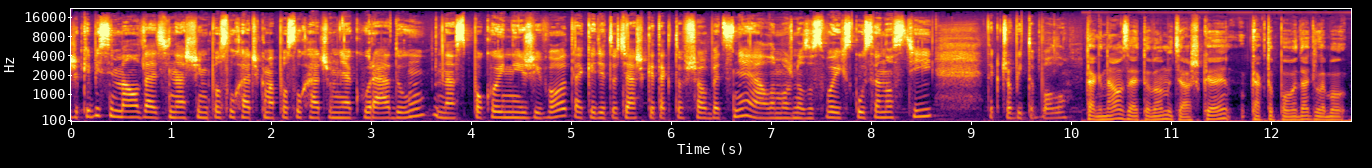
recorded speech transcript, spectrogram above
že keby si mal dať našim poslucháčkom a poslucháčom nejakú rádu na spokojný život, aj keď je to ťažké takto všeobecne, ale možno zo svojich skúseností, tak čo by to bolo? Tak naozaj je to veľmi ťažké takto povedať, lebo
